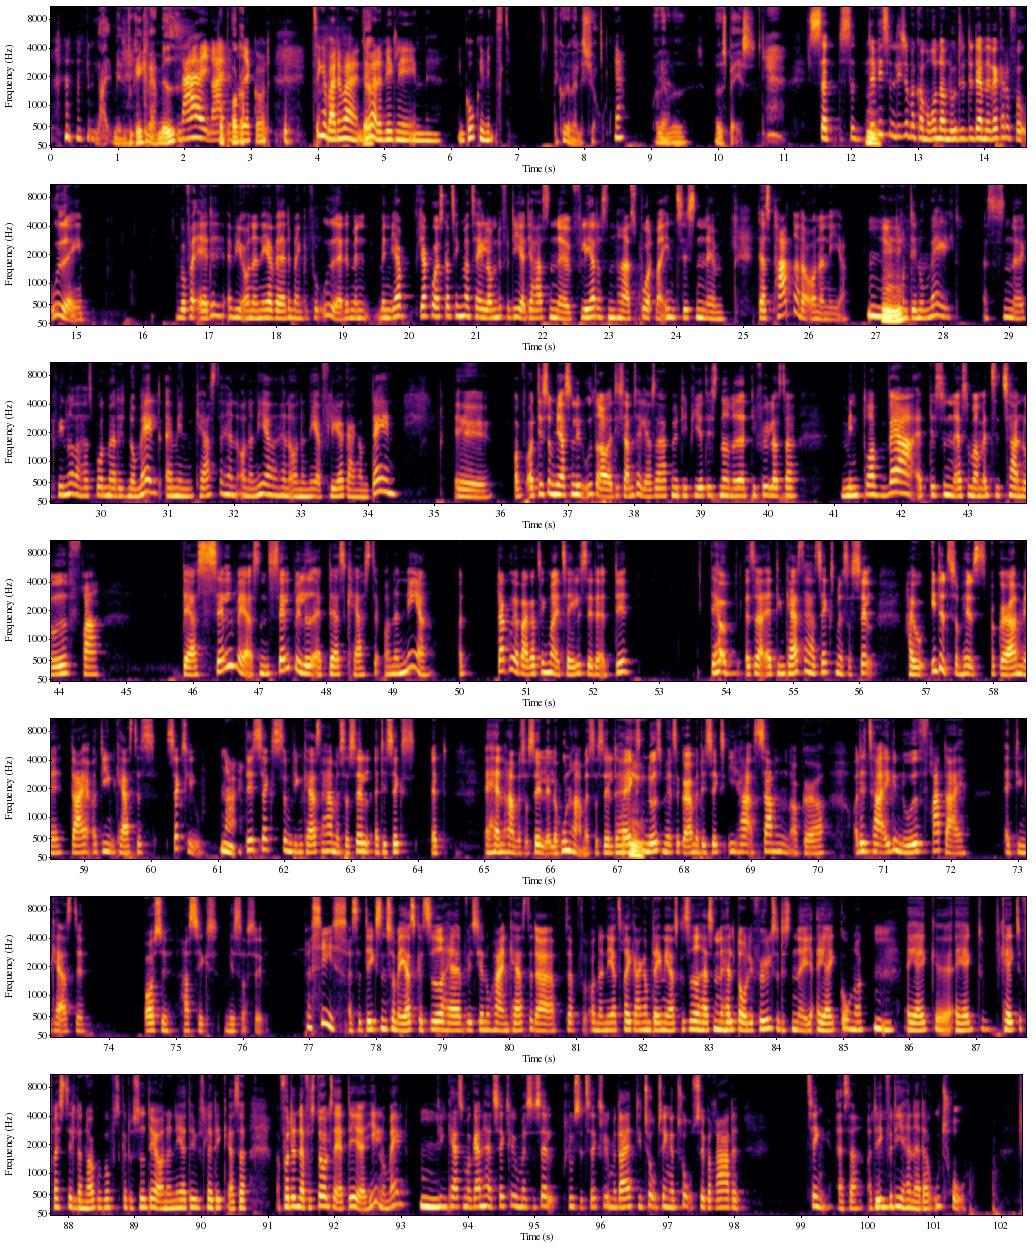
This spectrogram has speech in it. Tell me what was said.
Nej, men du kan ikke være med. Nej, nej, det ved jeg godt. Jeg tænker bare, det var, det Ja. var da virkelig en, øh, en god gevinst. Det kunne da være lidt sjovt Ja. at lave noget, noget spas. Så, så det Hmm. vi sådan ligesom er kommet rundt om nu, det er det der med, hvad kan du få ud af? Hvorfor er det, at vi onanerer? Hvad er det, man kan få ud af det? Men, men jeg, jeg kunne også godt tænke mig at tale om det, fordi at jeg har sådan, øh, flere, der sådan har spurgt mig ind til sådan, øh, deres partner, der onanerer. Mm. Om det er normalt. Altså sådan øh, kvinder, der har spurgt mig, er det normalt, at min kæreste, han onanerer, han onanerer flere gange om dagen. Øh, og, og det, som jeg sådan lidt uddrager af de samtaler, jeg så har haft med de piger, det er sådan noget med, at de føler sig mindre værd, at det sådan er som om, at de tager noget fra deres selvværd, sådan selvbillede, at deres kæreste onanerer. Og der kunne jeg bare godt tænke mig at tale sætte, at det, det er jo, altså at din kæreste har sex med sig selv, har jo intet som helst at gøre med dig og din kærestes sexliv. Nej. Det sex, som din kæreste har med sig selv, er det sex, at, at han har med sig selv, eller hun har med sig selv. Det har ikke Mm. noget som helst at gøre med det sex, I har sammen at gøre. Og det tager ikke noget fra dig, at din kæreste også har sex med sig selv. Præcis. Altså det er ikke sådan, som at jeg skal sidde og have, hvis jeg nu har en kæreste, der, der onanerer tre gange om dagen, og jeg skal sidde og have sådan en halvdårlig følelse, det er sådan, er jeg, er jeg ikke god nok? Mm-hmm. Er jeg ikke, øh, er jeg ikke, kan jeg ikke tilfredsstille dig nok, og hvorfor skal du sidde der og onanere? Det er jo slet ikke, altså at få den der forståelse af, at det er helt normalt. Mm. Din kæreste må gerne have et sexliv med sig selv, plus et sexliv med dig. De to ting er to separate ting, altså, og det er ikke fordi, han er der utro.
